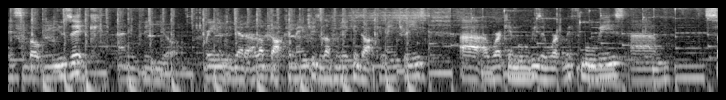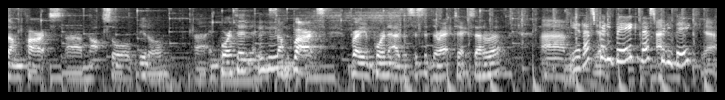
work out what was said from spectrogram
it's about music and video, bringing them together. I love documentaries. I love making documentaries. Uh, I work in movies. I work with movies. Um, some parts uh, not so you know uh, important, and Mm-hmm. some parts very important as assistant director, etc. Um, Yeah, that's pretty big. That's pretty big. Yeah,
